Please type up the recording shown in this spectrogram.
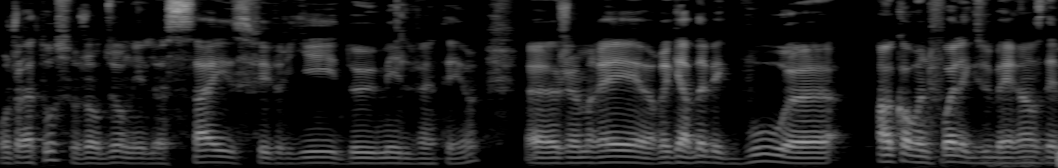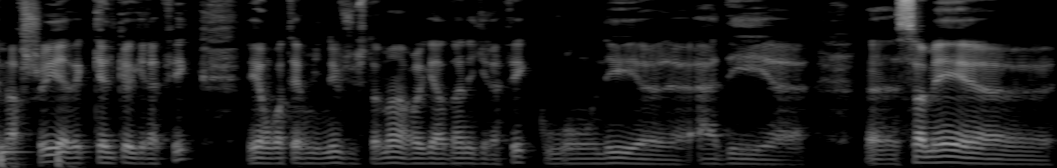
Bonjour à tous, aujourd'hui on est le 16 février 2021. Euh, J'aimerais regarder avec vous euh, encore une fois l'exubérance des marchés avec quelques graphiques et on va terminer justement en regardant les graphiques où on est euh, à des euh, euh, sommets euh,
